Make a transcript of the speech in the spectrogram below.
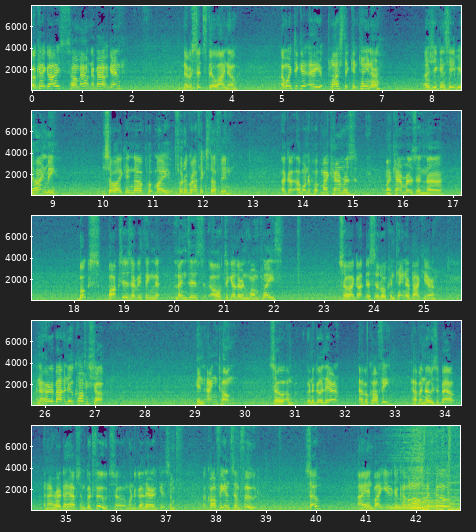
Okay guys, so I'm out and about again. Never sit still, I know. I went to get a plastic container, as you can see behind me, so I can uh, put my photographic stuff in. I got. I want to put my cameras, my cameras and uh, books, boxes, everything that lenses all together in one place. So I got this little container back here, and I heard about a new coffee shop in Ang Thong. So I'm gonna go there, have a coffee, have a nose about, and I heard they have some good food. So I'm gonna go there, get some a coffee and some food. So I invite you to come along. Let's go.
